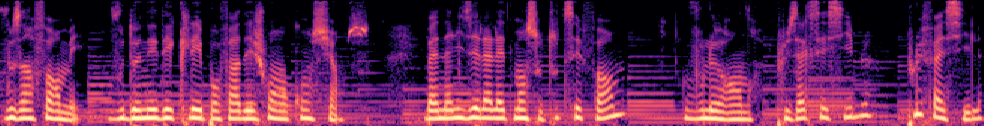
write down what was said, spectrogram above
vous informer, vous donner des clés pour faire des choix en conscience, banaliser l'allaitement sous toutes ses formes, vous le rendre plus accessible, plus facile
